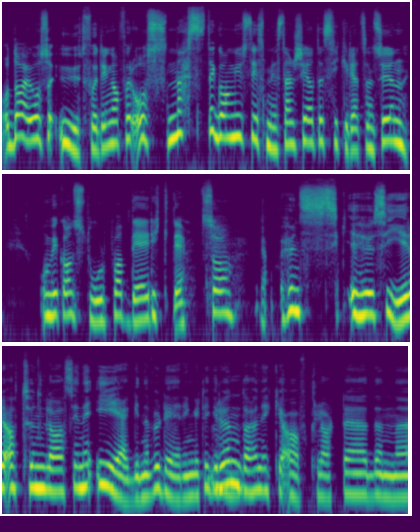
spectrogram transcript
Og Da er jo også utfordringa for oss neste gang justisministeren sier at det er sikkerhetshensyn, om vi kan stole på at det er riktig. Så, ja. hun, hun, sier at hun la sine egne vurderinger til grunn mm. da hun ikke avklarte denne,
